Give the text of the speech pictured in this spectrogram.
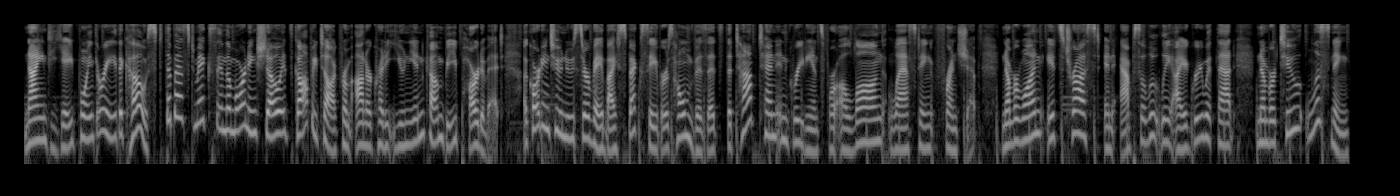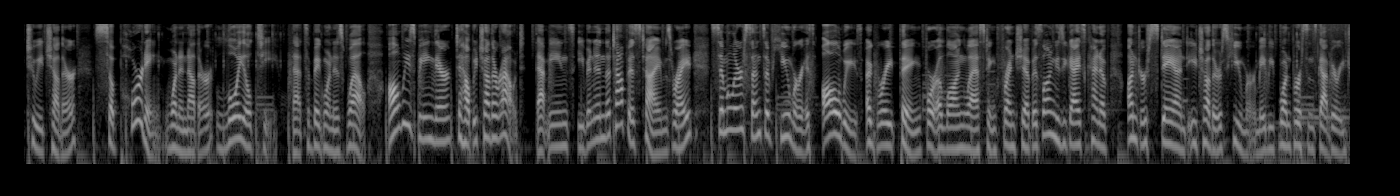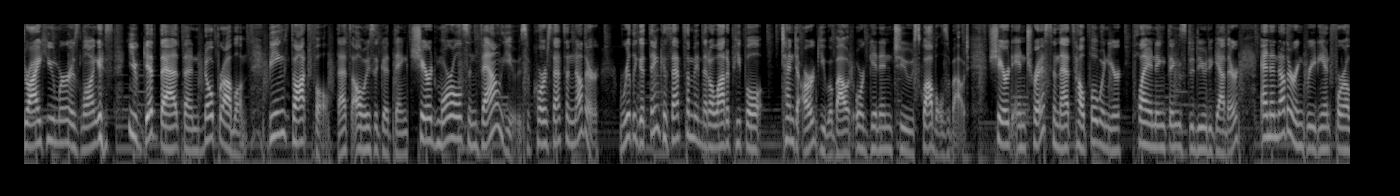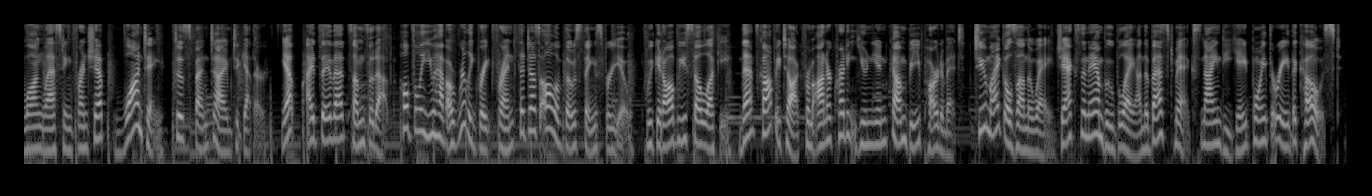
98.3 The Coast, the best mix in the morning show. It's Coffee Talk from Honor Credit Union. Come be part of it. According to a new survey by Specsavers Home Visits, the top 10 ingredients for a long lasting friendship. Number one, it's trust. And absolutely, I agree with that. Number two, listening to each other, supporting one another, loyalty. That's a big one as well. Always being there to help each other out. That means even in the toughest times, right? Similar sense of humor is always a great thing for a long lasting friendship as long as you guys kind of understand each other's humor. Maybe one person's got very dry humor. As long as you get that, then no problem. Being thoughtful, that's always a good thing. Shared morals and values, of course, that's another really good thing because that's something that a lot of people tend to argue about or get into squabbles about. Shared interests, and that's helpful when you're planning things to do together. And another ingredient for a long lasting friendship wanting to spend time together. Yep, I'd say that sums it up. Hopefully, you have a really great friend that does all of those things for you. We could all be so lucky. That's Coffee Talk from Honor Credit Union. Come be part of it. Two Michaels on the way Jackson and Buble on the best mix 98.3 The Coast.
